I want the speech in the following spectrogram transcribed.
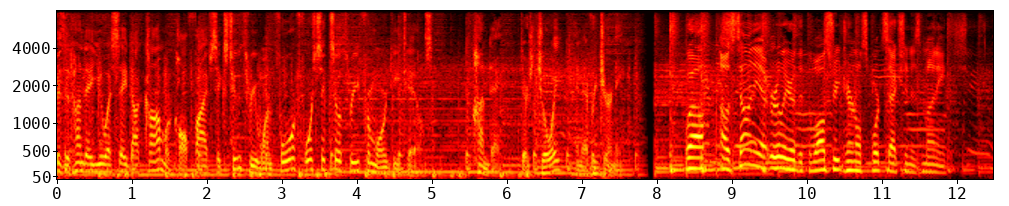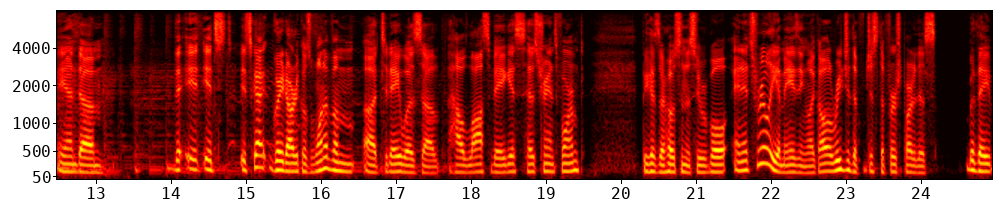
Visit HyundaiUSA.com or call 562 for more details. Hyundai, there's joy in every journey. Well, I was telling you earlier that the Wall Street Journal sports section is money, and um, it, it's it's got great articles. One of them uh, today was uh, how Las Vegas has transformed because they're hosting the Super Bowl, and it's really amazing. Like I'll read you the, just the first part of this, but they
